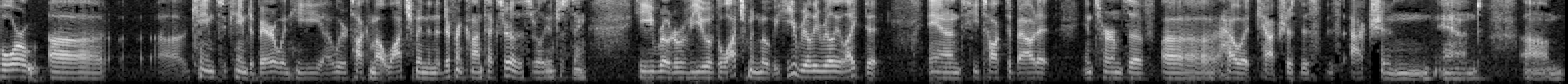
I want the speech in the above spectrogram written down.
bore uh, uh, came to came to bear when he uh, we were talking about Watchmen in a different context earlier. This is really interesting. He wrote a review of the Watchmen movie. He really really liked it, and he talked about it in terms of uh, how it captures this this action and um,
